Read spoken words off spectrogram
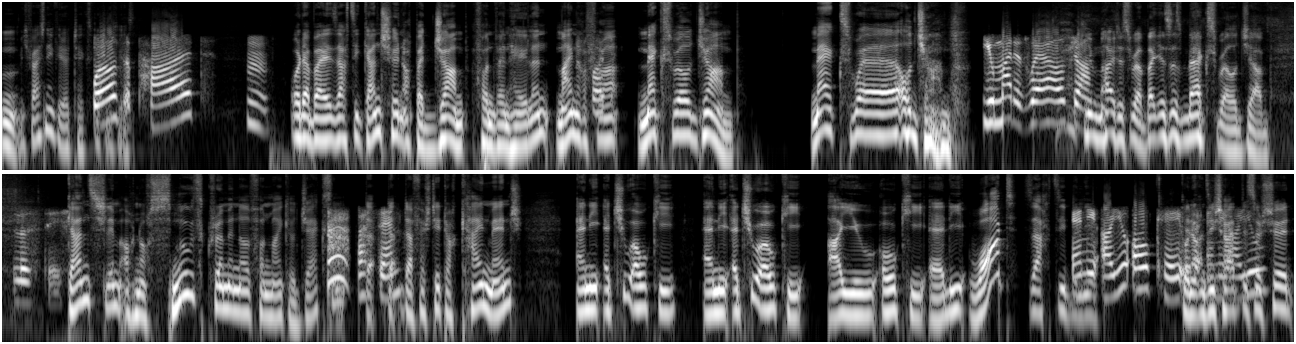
Hm, ich weiß nicht, wie der Text Worlds. Apart. Hm. Oder bei, sagt sie ganz schön, auch bei Jump von Van Halen, mein Refrain, Maxwell Jump. Maxwell Jump. You might as well You jump. might as well, bei ihr ist es Maxwell Jump. Lustig. Ganz schlimm auch noch Smooth Criminal von Michael Jackson. Was da, da, denn? da versteht doch kein Mensch. Annie Achuoki, Annie Achuoki, are you okay, Eddie? What? sagt sie. Annie, are you okay? Genau, Oder und sie Annie, schreibt es so schön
